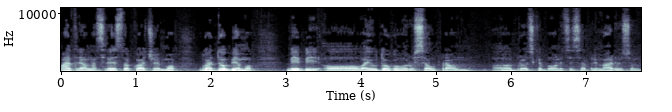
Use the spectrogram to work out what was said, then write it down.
materijalna sredstva koja ćemo, koja dobijemo, mi bi ovaj, u dogovoru sa upravom a, Brodske bolnice, sa primarijusom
